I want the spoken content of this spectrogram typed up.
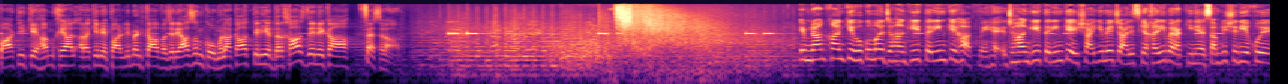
पार्टी के हम ख्याल अरकान पार्लियामेंट का वजर अजम को मुलाकात के लिए दरख्वास्त देने का फैसला। इमरान खान की हुकूमत जहांगीर तरीन के हाथ में है। जहांगीर तरीन के ईशाई में चालीस के करीब अरकान असम्बली शरीक हुए।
